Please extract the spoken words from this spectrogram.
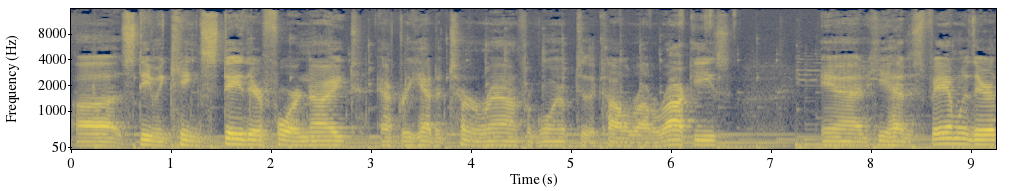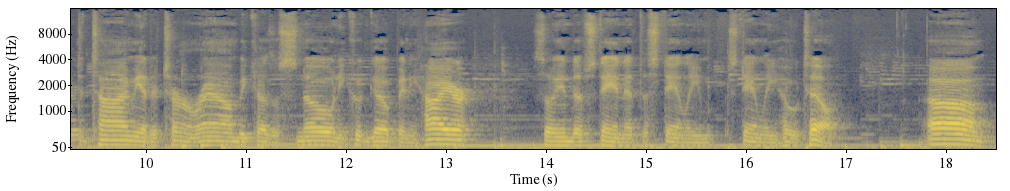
Uh, Stephen King stayed there for a night after he had to turn around from going up to the Colorado Rockies. And he had his family there at the time. He had to turn around because of snow and he couldn't go up any higher. So he ended up staying at the Stanley Stanley Hotel. Um,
